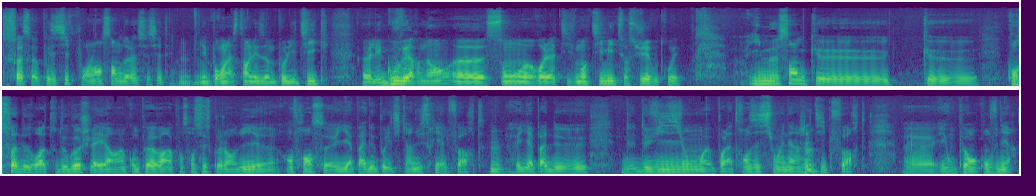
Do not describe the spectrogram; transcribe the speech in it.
tout ça soit positif pour l'ensemble de la société. Hmm. Et pour l'instant, les hommes politiques, les gouvernants sont relativement timides sur ce sujet, vous trouvez? Il me semble que qu'on soit de droite ou de gauche d'ailleurs, hein, qu'on peut avoir un consensus qu'aujourd'hui euh, en France euh, il n'y a pas de politique industrielle forte, hmm. euh, il n'y a pas de, vision pour la transition énergétique hmm. forte, et on peut en convenir.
